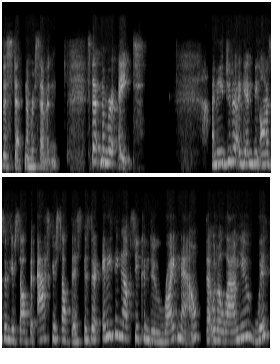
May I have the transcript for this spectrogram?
this step number seven. Step number eight. I need you to again be honest with yourself, but ask yourself this Is there anything else you can do right now that would allow you with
